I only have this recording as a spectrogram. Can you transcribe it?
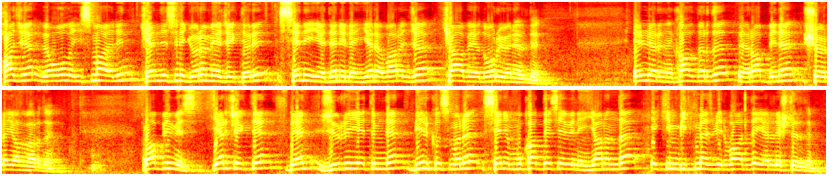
Hacer ve oğlu İsmail'in kendisini göremeyecekleri Seniye denilen yere varınca Kabe'ye doğru yöneldi. Ellerini kaldırdı ve Rabbine şöyle yalvardı. Rabbimiz gerçekten ben zürriyetimden bir kısmını senin mukaddes evinin yanında ekim bitmez bir vadide yerleştirdim.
